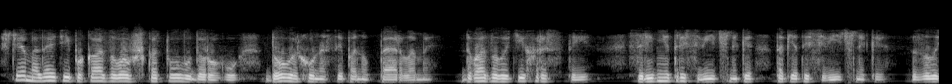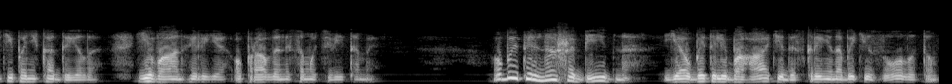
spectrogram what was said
Ще Мелетій показував шкатулу дорогу, доверху насипану перлами, два золоті хрести, срібні трисвічники та п'ятисвічники, золоті панікадила, Євангеліє, оправлене самоцвітами. Обитель наша бідна, є обителі багаті, де скрині набиті золотом,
